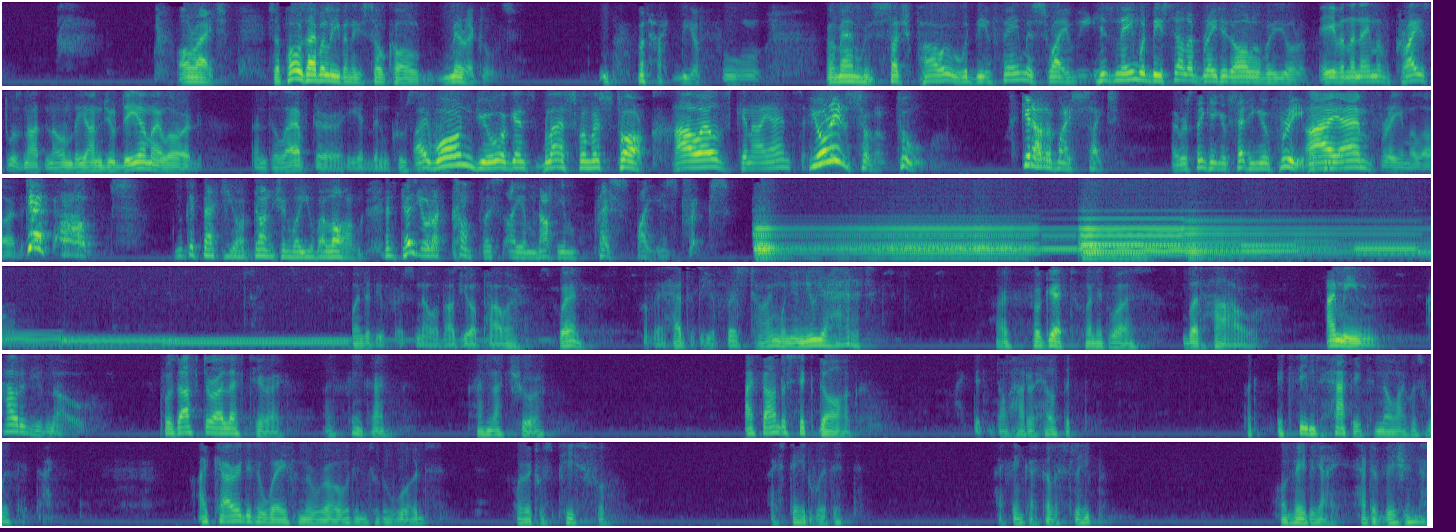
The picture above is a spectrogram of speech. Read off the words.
All right. Suppose I believe in these so-called miracles. But I'd be a fool. A man with such power would be famous. Why, his name would be celebrated all over Europe. Even the name of Christ was not known beyond Judea, my lord, until after he had been crucified. I warned you against blasphemous talk. How else can I answer? You're insolent, too. Get out of my sight. I was thinking of setting you free. but I you- am free, my lord. Get out! You get back to your dungeon where you belong and tell your accomplice I am not impressed by his tricks. Did you first know about your power? When? Well, there had to be a first time when you knew you had it. I forget when it was. But how? I mean, how did you know? It was after I left here. I, I think I'm. I'm not sure. I found a sick dog. I didn't know how to help it. But it seemed happy to know I was with it. I, I carried it away from the road into the woods, where it was peaceful. I stayed with it. I think I fell asleep. Or maybe I had a vision.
